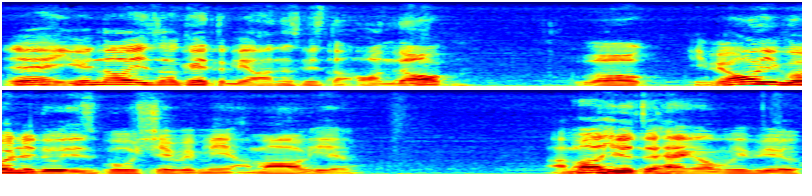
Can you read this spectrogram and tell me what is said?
Yeah, you know it's okay to be honest, Mr. Hondo. Look, if all you're going to do is bullshit with me, I'm out of here. I'm not here to hang out with you.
